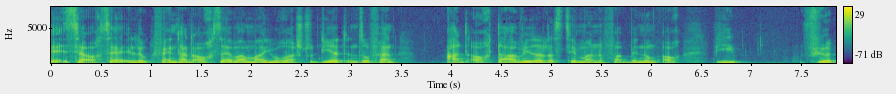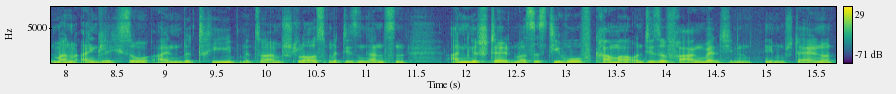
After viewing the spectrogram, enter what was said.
der ist ja auch sehr eloquent, hat auch selber mal Jura studiert. Insofern hat auch da wieder das Thema eine Verbindung. Auch wie führt man eigentlich so einen Betrieb mit so einem Schloss, mit diesen ganzen Angestellten, was ist die Hofkammer? Und diese Fragen werde ich ihm stellen und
